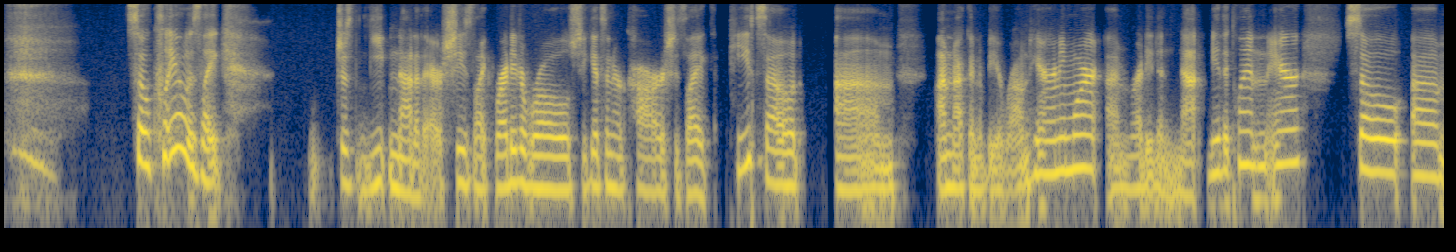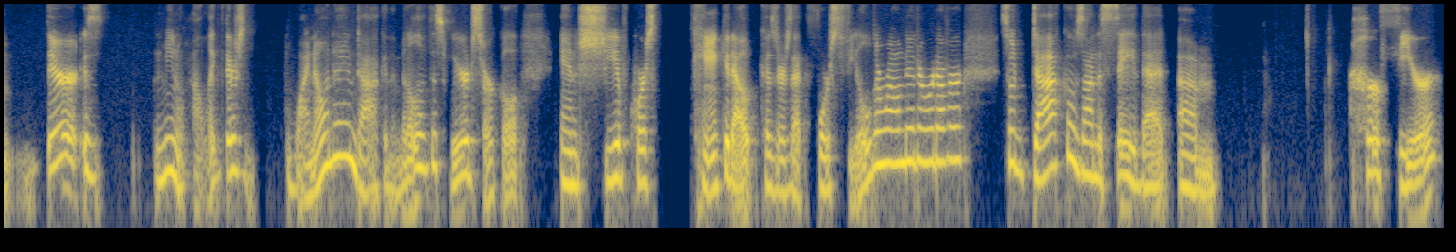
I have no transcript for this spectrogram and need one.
so Cleo is like just yeeting out of there. She's like ready to roll. She gets in her car. She's like, peace out. Um, I'm not going to be around here anymore. I'm ready to not be the Clanton heir. So um there is meanwhile, like there's Wynonna and Doc in the middle of this weird circle, and she, of course, can't get out because there's that force field around it or whatever. So Doc goes on to say that um, her fear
